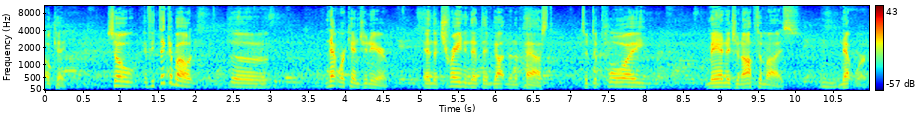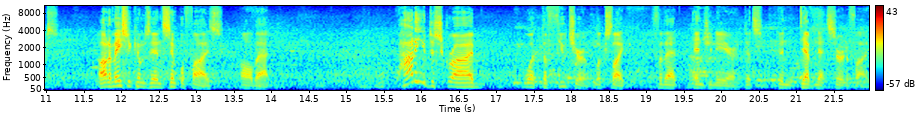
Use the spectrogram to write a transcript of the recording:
Okay, so if you think about the network engineer and the training that they've gotten in the past to deploy manage and optimize mm -hmm. networks. Automation comes in, simplifies all that. How do you describe what the future looks like for that engineer that's been DevNet certified?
